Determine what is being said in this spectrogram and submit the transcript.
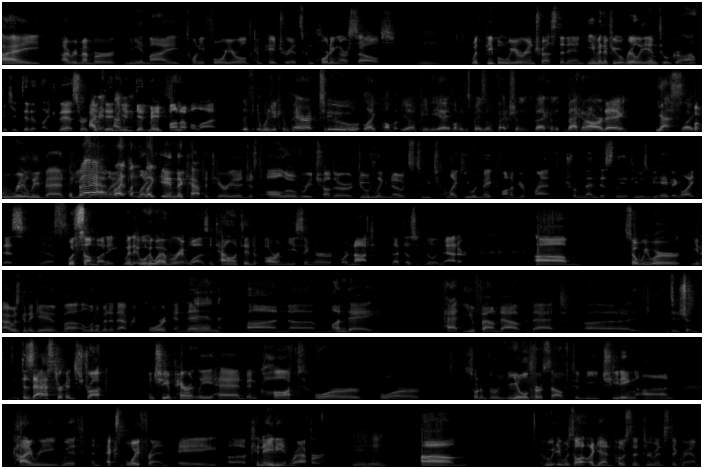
I I remember me and my 24 year old compatriots comporting ourselves Mm. with people we were interested in. Even if you were really into a girl, I don't think you did it like this, or if I you mean- did, I you'd mean- get made fun of a lot. If, would you compare it to like public, you know, PDA, public displays of affection back in the, back in our day? Yes, Like- but really bad. PDA, bad, like, right? Like- Like, like- in the cafeteria, just all over each other, doodling notes to each. Like you would make fun of your friend tremendously if he was Mhm. behaving like this Yes. with somebody, with whoever it was, a talented R and B singer or not. That doesn't really matter. Um, so we were, you know, I was going to give uh, a little bit of that report, and then on uh, Monday, Pat, you found out that uh, d- disaster had struck, and she apparently had been caught or or sort of revealed herself to be cheating on Kyrie with an ex-boyfriend, a uh, Canadian rapper, Mm-hmm. um, who it was all, again posted through Instagram.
